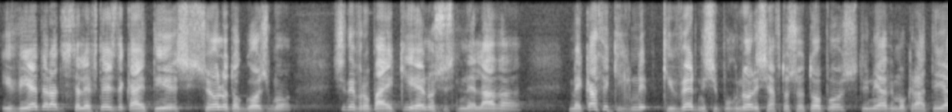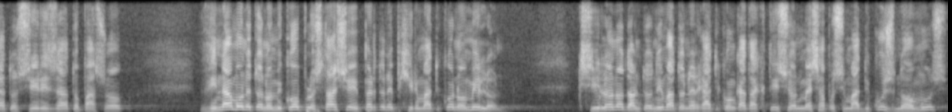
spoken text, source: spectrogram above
Ιδιαίτερα τις τελευταίες δεκαετίες σε όλο τον κόσμο στην Ευρωπαϊκή Ένωση, στην Ελλάδα, με κάθε κυβέρνηση που γνώρισε αυτός ο τόπος, τη Νέα Δημοκρατία, το ΣΥΡΙΖΑ, το ΠΑΣΟΚ, δυνάμωνε το νομικό πλωστάσιο υπέρ των επιχειρηματικών ομήλων. Ξυλώνονταν το νήμα των εργατικών κατακτήσεων μέσα από σημαντικούς νόμους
